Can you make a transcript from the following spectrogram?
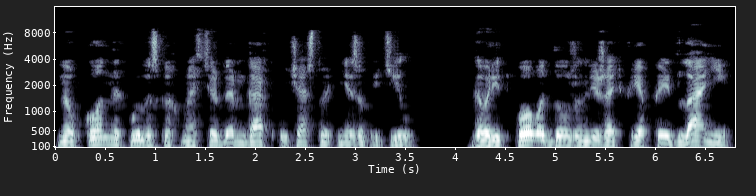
Но в конных вылазках мастер Бернгард участвовать не запретил. Говорит, повод должен лежать в крепкой длани,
